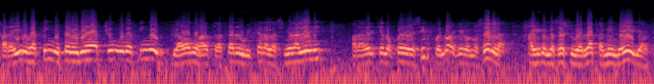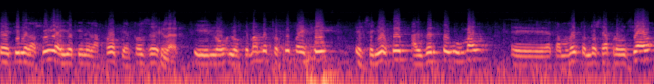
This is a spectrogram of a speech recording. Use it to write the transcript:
para ir a Ratingo, usted lo lleva a Chungo Ratingo y la vamos a tratar de ubicar a la señora Lenny para ver qué nos puede decir, pues no, hay que conocerla, hay que conocer su verdad también de ella, ustedes tienen la suya y ellos tienen la propia, entonces, y lo, que más me preocupa es que el señor juez Alberto Guzmán, eh, hasta el momento no se ha pronunciado,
